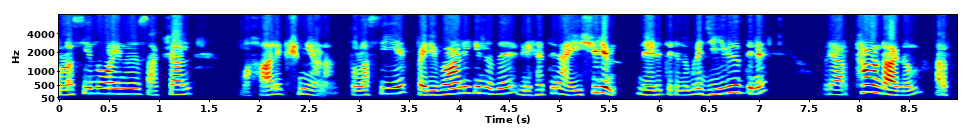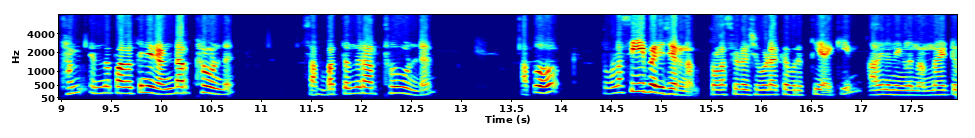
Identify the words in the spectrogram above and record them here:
തുളസി എന്ന് പറയുന്നത് സാക്ഷാൽ മഹാലക്ഷ്മിയാണ്. തുളസിയെ പരിപാലിക്കുന്നത് ഗൃഹത്തിന് ഐശ്വര്യം നേടിത്തരും. നമ്മുടെ ജീവിതത്തിന് ഒരു അർത്ഥം ഉണ്ടാകും അർത്ഥം എന്ന പദത്തിന് രണ്ടർത്ഥമുണ്ട്. സമ്പത്ത് എന്നൊരു അർത്ഥവും ഉണ്ട് അപ്പോ തുളസി പരിചരണം തുളസിയുടെ ചൂടൊക്കെ വൃത്തിയാക്കി അതിനെ നിങ്ങൾ നന്നായിട്ട്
